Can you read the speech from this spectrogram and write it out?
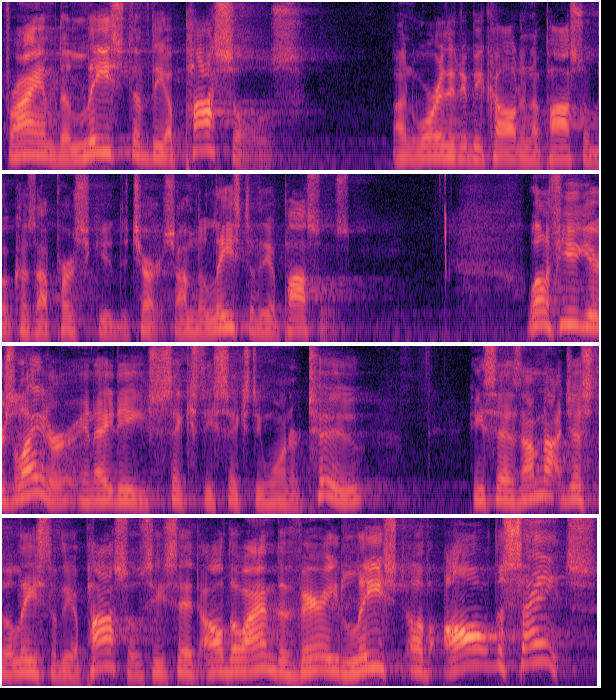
For I am the least of the apostles, unworthy to be called an apostle because I persecuted the church. I'm the least of the apostles. Well, a few years later, in AD 60, 61, or 2, he says, I'm not just the least of the apostles. He said, although I'm the very least of all the saints,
